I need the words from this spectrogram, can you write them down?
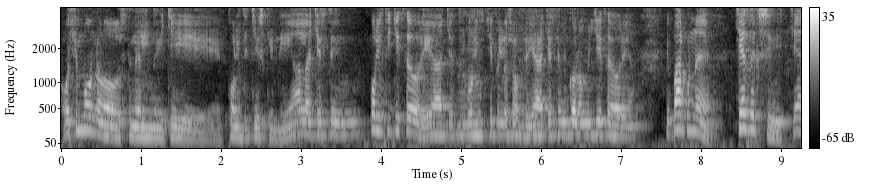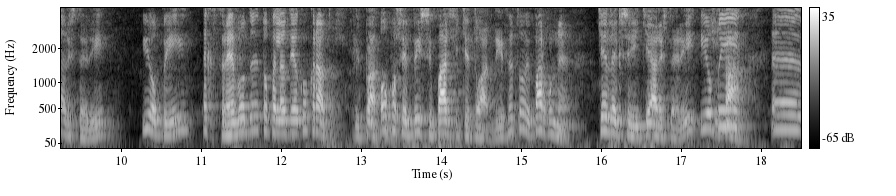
όχι μόνο στην ελληνική πολιτική σκηνή, αλλά και στην πολιτική θεωρία και στην πολιτική φιλοσοφία και στην οικονομική θεωρία. Υπάρχουν και δεξιοί και αριστεροί οι οποίοι εχθρεύονται το πελατειακό κράτος. Όπως επίσης υπάρχει και το αντίθετο, υπάρχουν και δεξιοί και αριστεροί οι οποίοι ε,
